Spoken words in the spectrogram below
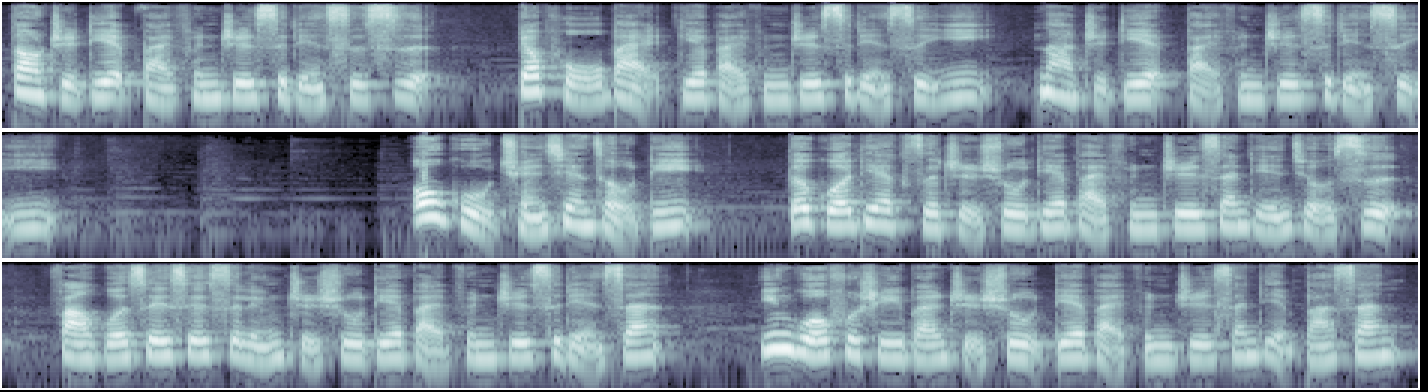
道指跌百分之四点四四，标普五百跌百分之四点四一，纳指跌百分之四点四一。欧股全线走低，德国 D X 指数跌百分之三点九四。法国 C C 四零指数跌百分之四点三，英国富时一百指数跌百分之三点八三。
